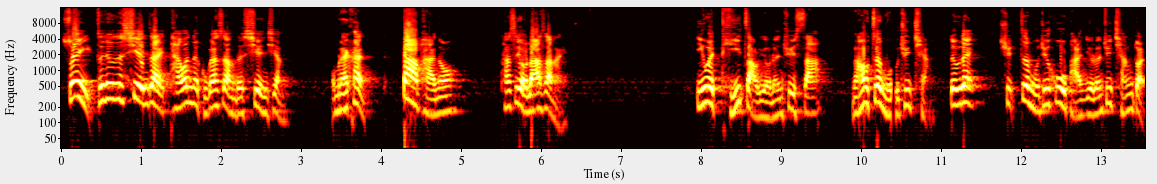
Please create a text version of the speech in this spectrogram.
所以这就是现在台湾的股票市场的现象。我们来看大盘哦，它是有拉上来，因为提早有人去杀，然后政府去抢，对不对？去政府去护盘，有人去抢短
